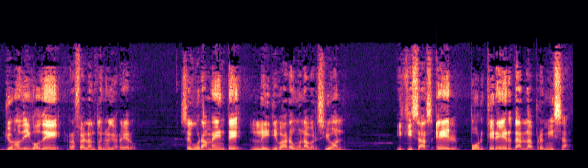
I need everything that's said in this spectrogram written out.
Yo no digo de Rafael Antonio Guerrero. Seguramente le llevaron una versión. Y quizás él, por querer dar la premisa,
